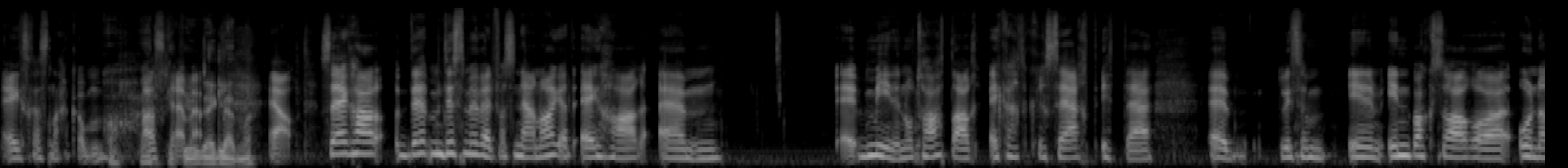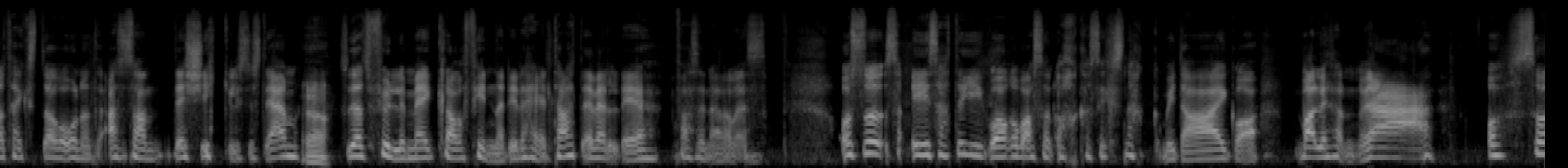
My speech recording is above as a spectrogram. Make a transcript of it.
jeg skal snakke om. har skrevet. Jeg gleder meg. Ja. Så jeg har, det, det som er veldig fascinerende òg, at jeg har eh, mine notater er kategorisert etter eh, liksom innbokser og undertekster og under, altså sånn, Det er skikkelig system. Ja. Så det at fulle meg klarer å finne det i det hele tatt, er veldig fascinerende. Og så jeg satt jeg i går og var sånn Åh, hva skal jeg snakke om i dag? Og var litt sånn ja. Og så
